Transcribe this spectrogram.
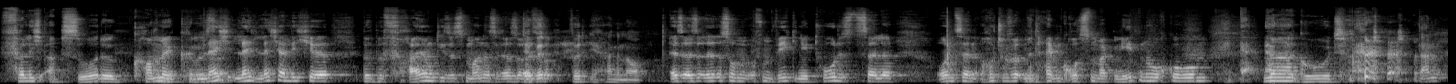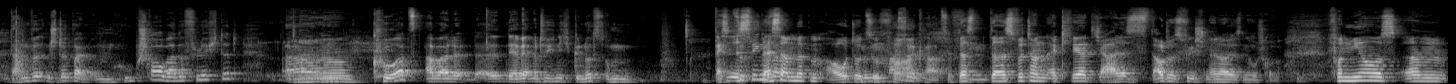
völlig absurde Comic, läch, lä lächerliche Be Befreiung dieses Mannes. Also, Der also, wird, ja, genau. also, also er ist auf dem Weg in die Todeszelle und sein Auto wird mit einem großen Magneten hochgehoben. Na gut. Dann, dann wird ein Stück weit einem Hubschrauber geflüchtet. Ähm, kurz, aber der, der wird natürlich nicht genutzt, um Es ist besser mit dem Auto mit zu fahren. Zu Das, das wird dann erklärt, ja, das Auto ist viel schneller als ein Hubschrauber. Von mir aus, ähm,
